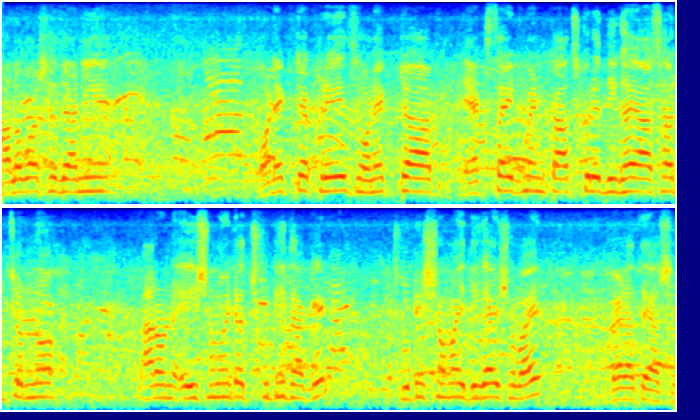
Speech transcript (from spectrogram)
ভালোবাসা জানিয়ে অনেকটা ক্রেজ অনেকটা এক্সাইটমেন্ট কাজ করে দীঘায় আসার জন্য। কারণ এই সময়টা ছুটি থাকে। ছুটির সময় দীঘায় সবাই বেড়াতে আসে।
